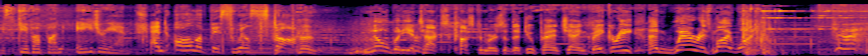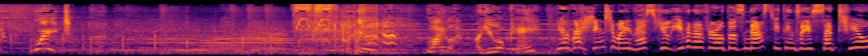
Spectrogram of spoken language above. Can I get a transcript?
is give up on Adrien, and all of this will stop. Nobody hmm. attacks customers of the Dupain-Cheng Bakery, and where is my wife? Wait! Lila, are you okay? You're rushing to my rescue even after all those nasty things I said to you?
